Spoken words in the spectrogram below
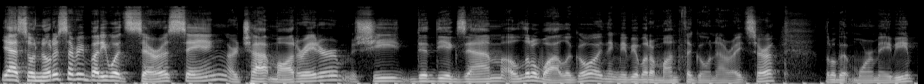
Yeah, so notice everybody what Sarah's saying, our chat moderator. She did the exam a little while ago, I think maybe about a month ago now, right, Sarah? A little bit more maybe.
